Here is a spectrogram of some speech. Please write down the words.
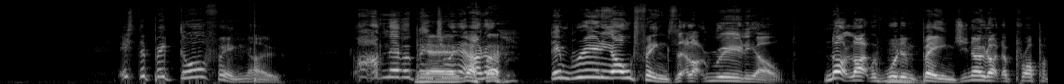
it's the big door thing, though. I've never been to Yeah, any. I know them really old things that are like really old, not like with wooden Hmm. beams. You know, like the proper.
